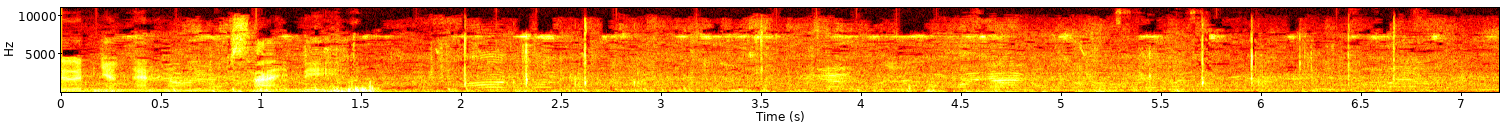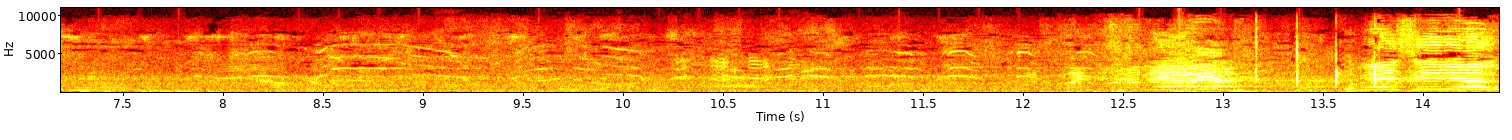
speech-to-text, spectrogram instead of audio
ดินอย่างนั้นเนาะลูกสายเมย์ Kom igen Sirius!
